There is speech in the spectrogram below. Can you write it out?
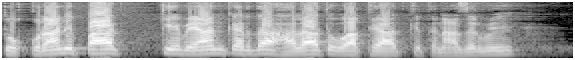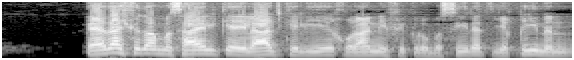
تو قرآن پاک کے بیان کردہ حالات و واقعات کے تناظر میں پیدا شدہ مسائل کے علاج کے لیے قرآن فکر و بصیرت یقیناً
